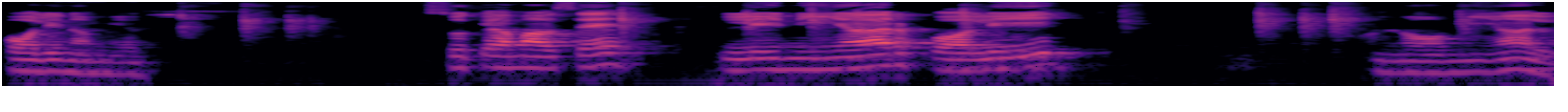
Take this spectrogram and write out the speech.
પોલિનોમિયલ. શું કહેવામાં આવશે? Linear polynomial.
